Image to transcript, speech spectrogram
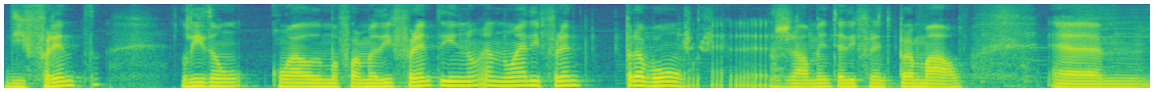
diferente, lidam com ela de uma forma diferente e não é, não é diferente para bom, é, geralmente é diferente para mal. Um,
